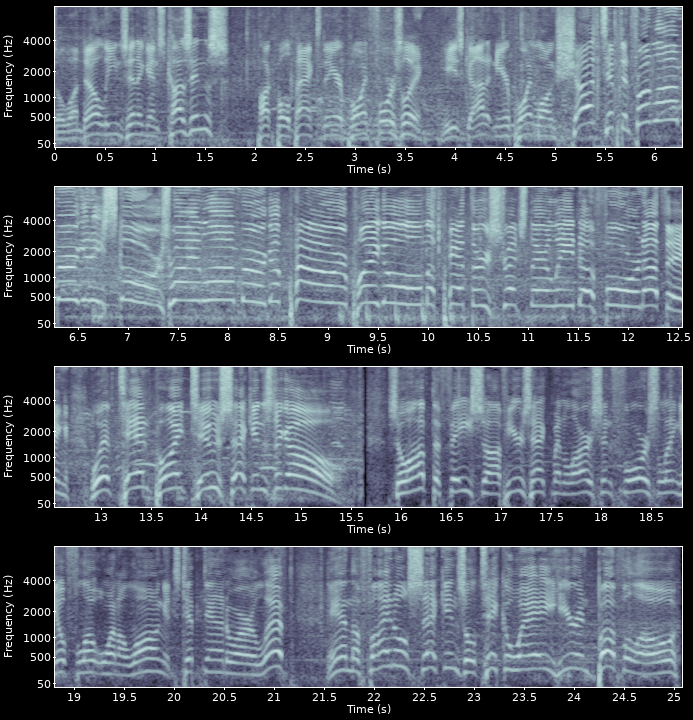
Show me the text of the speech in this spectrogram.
So Lundell leans in against Cousins. Puck pulled back to the near point. Forsling. He's got it near point. Long shot. Tipped in front. Lomberg. And he scores. Ryan Lomberg. A power play goal. The Panthers stretch their lead to 4 0 with 10.2 seconds to go. So off the face-off, here's Ekman Larsson, Forsling. He'll float one along. It's tipped down to our left, and the final seconds will tick away here in Buffalo.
